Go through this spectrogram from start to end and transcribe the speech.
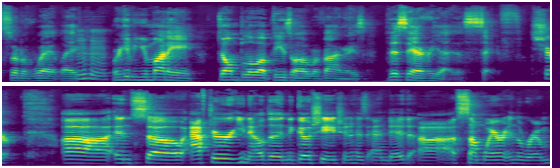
sort of way. Like, mm-hmm. we're giving you money, don't blow up these oil refineries. This area is safe. Sure. Uh, and so after you know the negotiation has ended, uh, somewhere in the room,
